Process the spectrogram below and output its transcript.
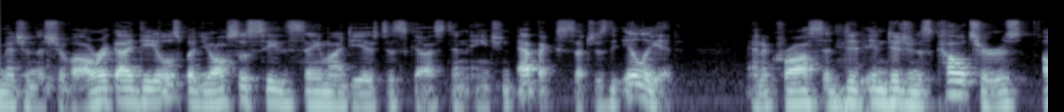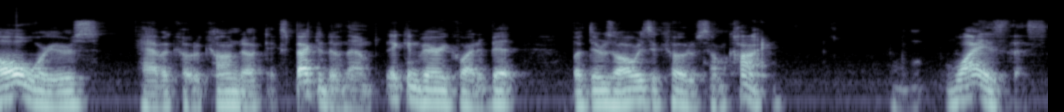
mentioned the chivalric ideals, but you also see the same ideas discussed in ancient epics, such as the Iliad. And across indigenous cultures, all warriors have a code of conduct expected of them. It can vary quite a bit, but there's always a code of some kind. Why is this?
